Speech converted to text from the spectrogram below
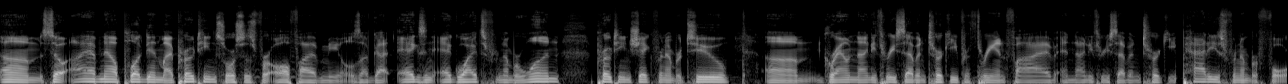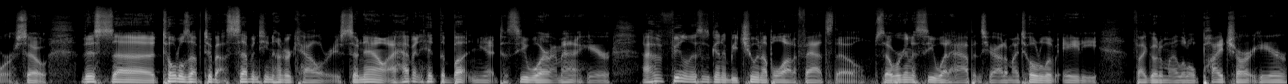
Um, so I have now plugged in my protein sources for all five meals. I've got eggs and egg whites for number one, protein shake for number two, um, ground 93.7 turkey for three and five, and 93.7 turkey patties for number four. So this uh, totals up to about 1,700 calories. So now I haven't hit the button yet to see where I'm at here. I have a feeling this is going to be chewing up a lot of fats though. So we're going to see what happens here out of my total of 80. If I go to my little pie chart here,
